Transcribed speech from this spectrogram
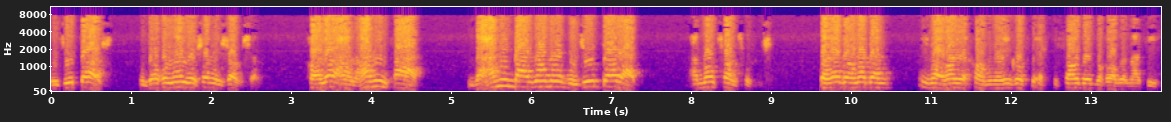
وجود داشت. اونجا خودمان روشن اجرا حالا هم همین طرح و همین برنامه وجود دارد. اما سانسور میشه فقط آمدن این آقای خامنه ای گفت اقتصاد مقاومتی.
